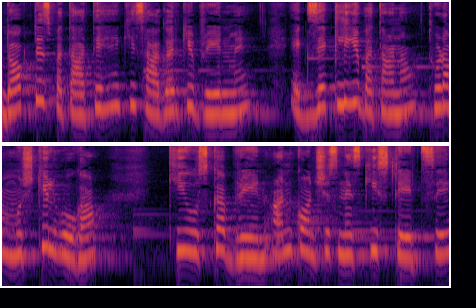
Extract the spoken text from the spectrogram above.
डॉक्टर्स बताते हैं कि सागर के ब्रेन में एग्जैक्टली ये बताना थोड़ा मुश्किल होगा कि उसका ब्रेन अनकॉन्शियसनेस की स्टेट से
